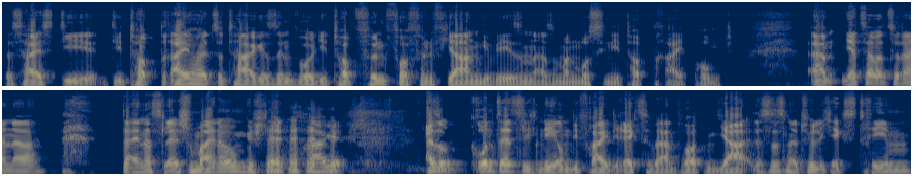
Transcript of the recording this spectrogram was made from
Das heißt, die, die Top 3 heutzutage sind wohl die Top 5 vor fünf Jahren gewesen. Also man muss in die Top 3, Punkt. Ähm, jetzt aber zu deiner deiner slash meiner umgestellten Frage. also grundsätzlich, nee, um die Frage direkt zu beantworten, ja, es ist natürlich extrem,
